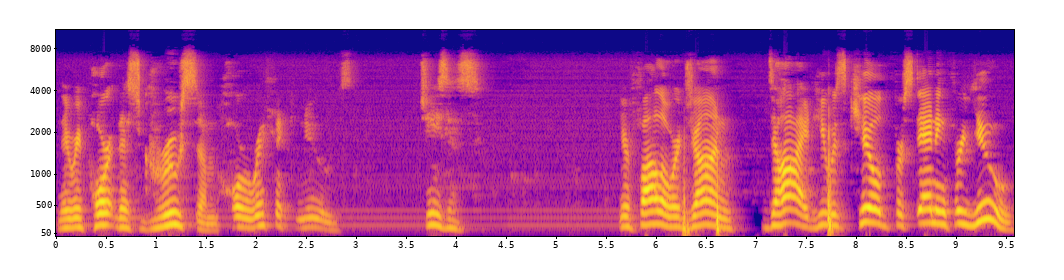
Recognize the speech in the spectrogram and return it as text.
They report this gruesome, horrific news Jesus, your follower John died. He was killed for standing for you.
